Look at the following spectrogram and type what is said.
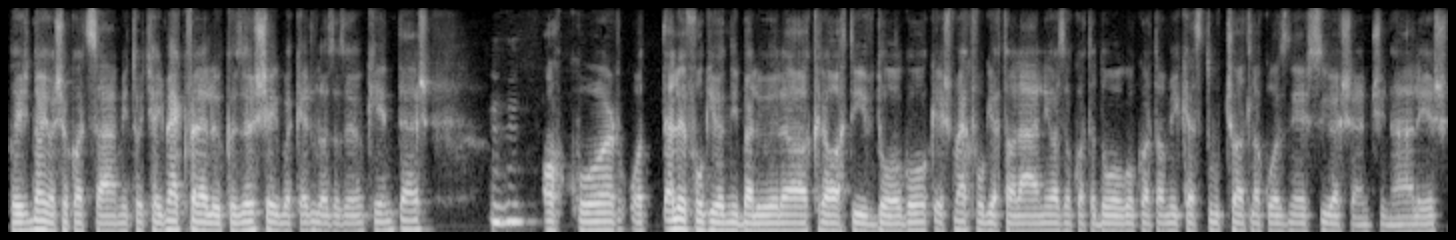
hogy nagyon sokat számít, hogyha egy megfelelő közösségbe kerül az az önkéntes, uh-huh. akkor ott elő fog jönni belőle a kreatív dolgok, és meg fogja találni azokat a dolgokat, amikhez tud csatlakozni, és szívesen csinál, és,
